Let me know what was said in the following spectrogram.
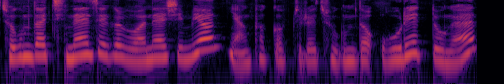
조금 더 진한 색을 원하시면 양파 껍질을 조금 더 오랫동안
